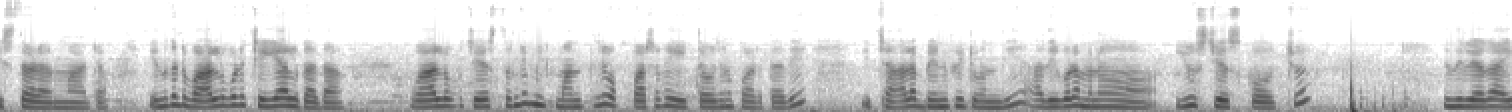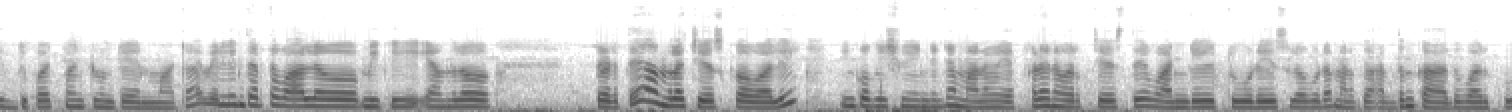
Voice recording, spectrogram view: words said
ఇస్తాడనమాట. ఎందుకంటే వాళ్ళు కూడా చేయాలి కదా. వాళ్ళు చేస్తుంటే మీకు మంత్లీ ఒక పర్సన్ ఎయిట్ థౌజండ్ పడుతుంది. ఇది చాలా బెనిఫిట్ ఉంది. అది కూడా మనం యూస్ చేసుకోవచ్చు. ఇందులో ఐదు డిపార్ట్మెంట్లు ఉంటాయి అన్నమాట వెళ్ళిన తర్వాత వాళ్ళు మీకు అందులో పెడితే అందులో చేసుకోవాలి. ఇంకొక విషయం ఏంటంటే మనం ఎక్కడైనా వర్క్ చేస్తే వన్ డే టూ డేస్లో కూడా మనకు అర్థం కాదు వర్క్.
